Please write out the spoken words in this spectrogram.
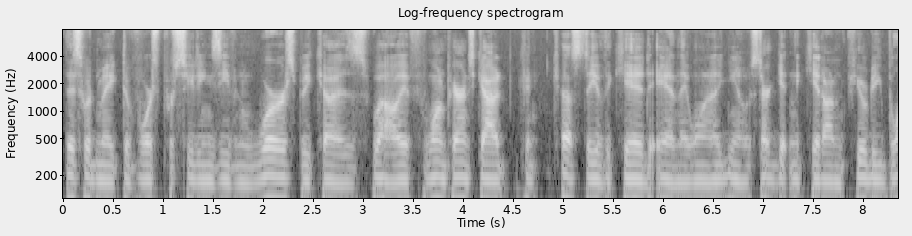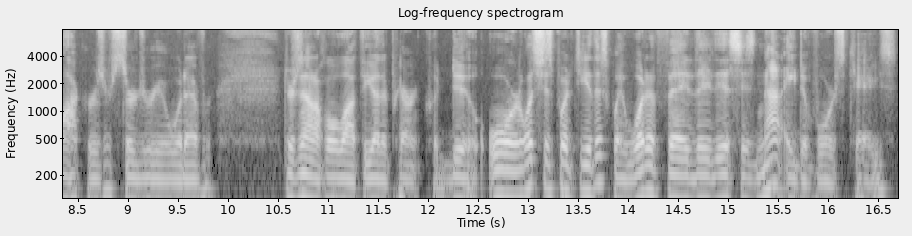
this would make divorce proceedings even worse because well, if one parent's got custody of the kid and they want to you know start getting the kid on puberty blockers or surgery or whatever, there's not a whole lot the other parent could do. Or let's just put it to you this way: what if they, this is not a divorce case?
